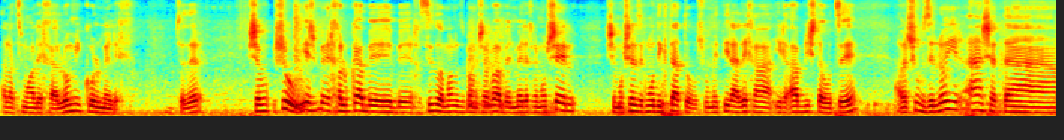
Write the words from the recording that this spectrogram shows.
על עצמו עליך, לא מכל מלך, בסדר? שוב, שוב יש בחלוקה בחסידות, אמרנו את זה פעם שעברה, בין מלך למושל, שמושל זה כמו דיקטטור, שהוא מטיל עליך יראה בלי שאתה רוצה, אבל שוב, זה לא יראה שאתה...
